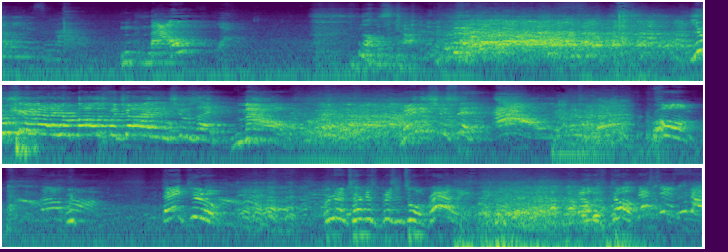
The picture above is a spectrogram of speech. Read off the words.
you mean it's not? M- Mao? Yeah. No, it's not. you came out of your mom's vagina and she was like, Mao. Maybe she said, ow. Wrong. Thank you. We're gonna turn this bitch into a rally. That was dope. That shit's so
